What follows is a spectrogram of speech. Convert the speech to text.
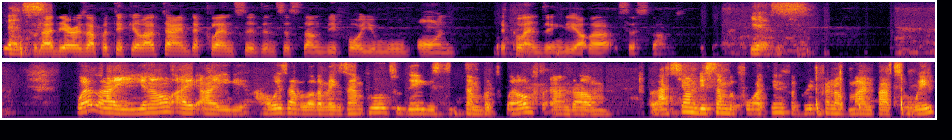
Yes. So that there is a particular time to cleanse certain systems before you move on to cleansing the other systems. Yes. Well, I, you know, I, I always have a lot of examples. Today is December 12th, and um, last year on December 14th, a great friend of mine passed away.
